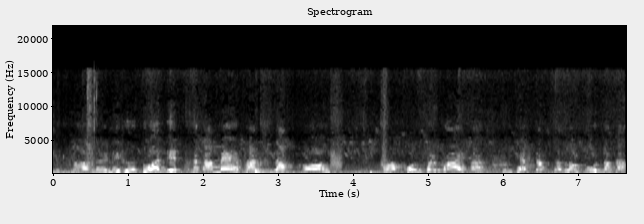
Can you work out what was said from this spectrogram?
สุดยอดเลยนี่คือตัวเด็ดนะคะ แม่พันธุ์หลักของพ่อบคนควายค่ะ คุณแคทกับฉันล่องคูณเนาะค่ะ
